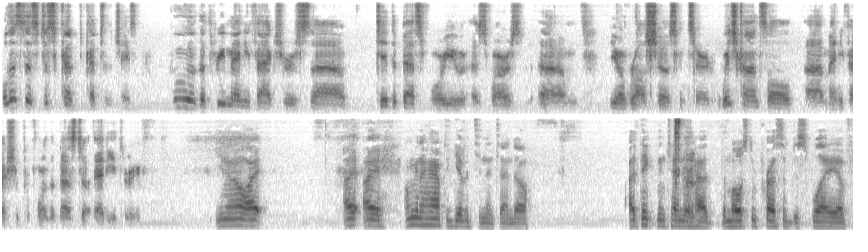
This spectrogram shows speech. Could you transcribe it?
well, let's let's just cut cut to the chase. Who of the three manufacturers uh, did the best for you as far as um, the overall show is concerned? Which console uh, manufacturer performed the best at E3? You know, I, I, I, I'm gonna have to give it to Nintendo. I think Nintendo had the most impressive display of,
